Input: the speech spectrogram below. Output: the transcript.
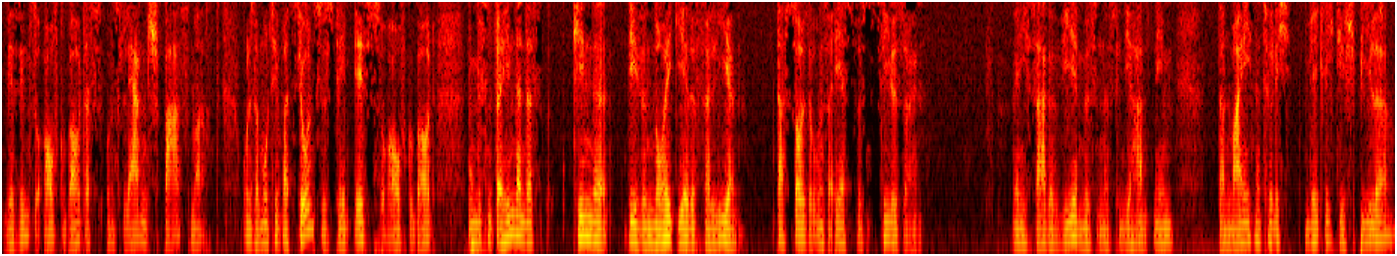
wir sind so aufgebaut, dass uns Lernen Spaß macht. Unser Motivationssystem ist so aufgebaut. Wir müssen verhindern, dass Kinder diese Neugierde verlieren. Das sollte unser erstes Ziel sein wenn ich sage, wir müssen es in die Hand nehmen, dann meine ich natürlich wirklich die Spieler,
